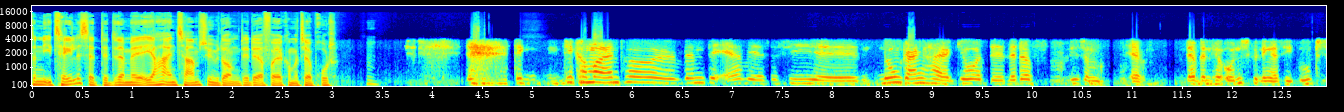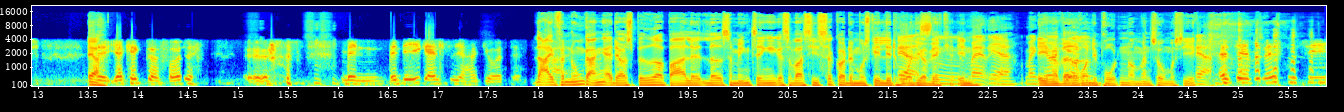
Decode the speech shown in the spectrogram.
sådan i tale sætte det, det der med, at jeg har en tarmsygdom, det er derfor, jeg kommer til at prutte? Det, det kommer an på, øh, hvem det er, vil jeg så sige. Øh, nogle gange har jeg gjort det netop ligesom, ja, lave den her undskyldning og sige, ups, Ja. øh, jeg kan ikke gøre for det. Øh, men, men det er ikke altid, jeg har gjort det. Nej, for nogle gange er det også bedre at bare lade, lade som ingenting, ikke? og så bare sige, så går det måske lidt hurtigere væk, end, Man, ja, man kan end jo at være rundt i prutten, om man så må sige. Ikke? Ja. Altså, jeg vil næsten sige,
